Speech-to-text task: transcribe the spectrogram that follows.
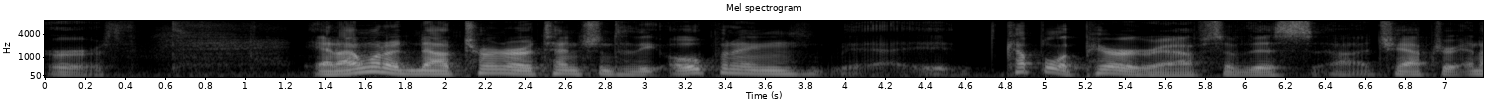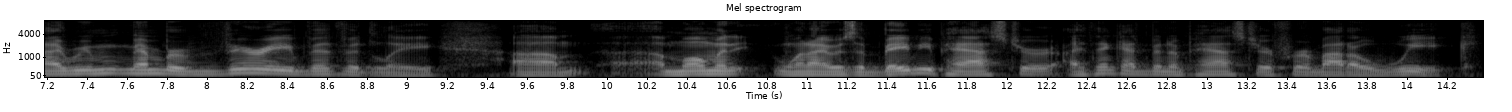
earth. And I want to now turn our attention to the opening uh, couple of paragraphs of this uh, chapter, and I remember very vividly um, a moment when I was a baby pastor. I think I'd been a pastor for about a week,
